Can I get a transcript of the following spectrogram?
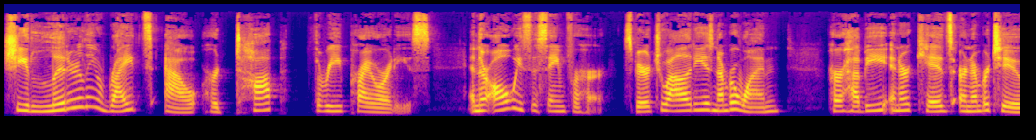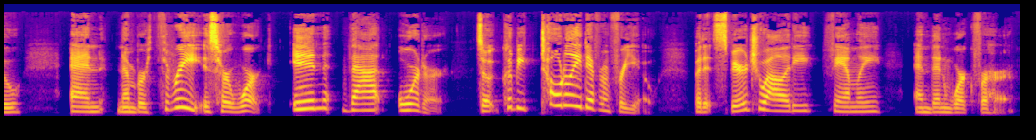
She literally writes out her top three priorities, and they're always the same for her. Spirituality is number one. Her hubby and her kids are number two. And number three is her work in that order. So it could be totally different for you, but it's spirituality, family, and then work for her.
